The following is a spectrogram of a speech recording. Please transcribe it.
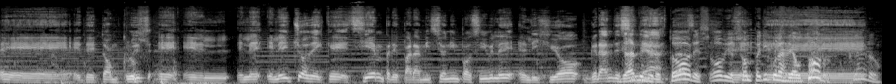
eh, de Tom Cruise, eh, el, el- el hecho de que siempre para Misión Imposible eligió grandes Grandes directores, obvio, son Eh, películas de autor, claro.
